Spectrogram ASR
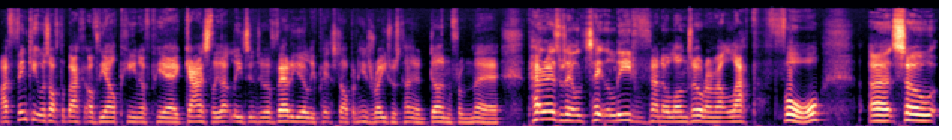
I think it was off the back of the Alpine of Pierre Gasly. That leads into a very early pit stop, and his race was kind of done from there. Perez was able to take the lead from Fernando Alonso around about lap four. Uh, so,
